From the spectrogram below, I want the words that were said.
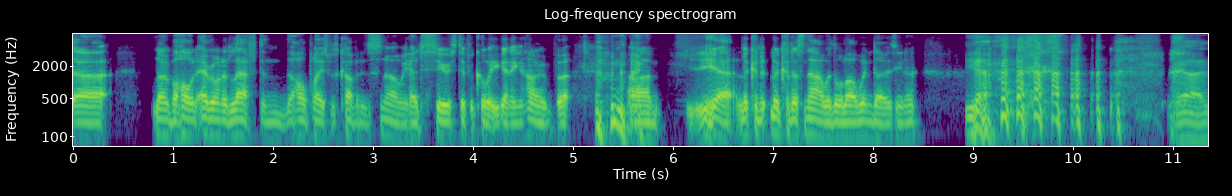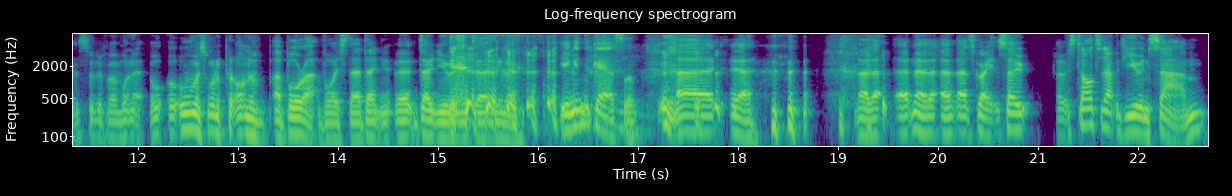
uh, lo and behold, everyone had left, and the whole place was covered in snow. We had serious difficulty getting home, but oh, no. um, yeah, look at look at us now with all our windows, you know. Yeah. yeah, sort of. I want to almost want to put on a, a Borat voice there, don't you? Uh, don't you? And, uh, you know, king in the castle. Uh, yeah. no, that, uh, no, that, uh, that's great. So it started out with you and Sam,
